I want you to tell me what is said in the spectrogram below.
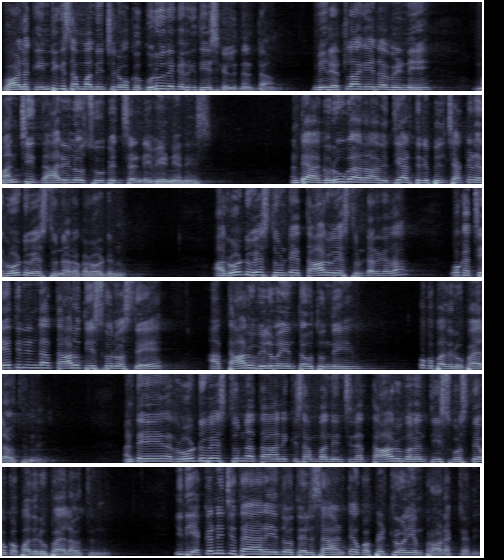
వాళ్ళకి ఇంటికి సంబంధించిన ఒక గురువు దగ్గరికి తీసుకెళ్ళిందంట. మీరు ఎట్లాగైనా వీడిని మంచి దారిలో చూపించండి వీడిని అనేసి. అంటే ఆ గురువు గారు ఆ విద్యార్థిని పిలిచి అక్కడే రోడ్డు వేస్తున్నారు ఒక రోడ్డును. ఆ రోడ్డు వేస్తుంటే తారు వేస్తుంటారు కదా ఒక చేతి నిండా తారు తీసుకొని వస్తే ఆ తారు విలువ ఎంత అవుతుంది ఒక పది రూపాయలు అవుతుంది అంటే రోడ్డు వేస్తున్న దానికి సంబంధించిన తారు మనం తీసుకొస్తే ఒక పది రూపాయలు అవుతుంది. ఇది ఎక్కడి నుంచి తయారైందో తెలుసా అంటే ఒక పెట్రోలియం ప్రోడక్ట్ అది.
